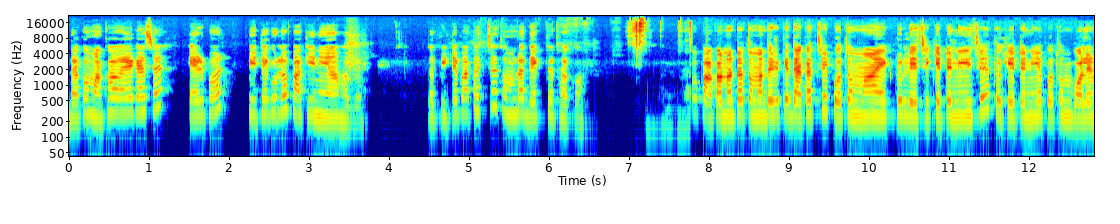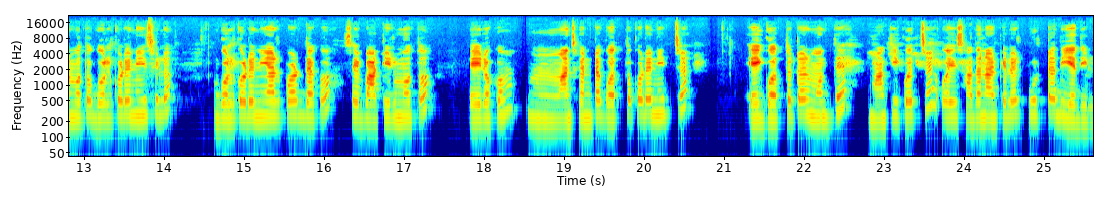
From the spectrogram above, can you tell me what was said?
দেখো মাখা হয়ে গেছে, এরপর পিঠেগুলো পাকিয়ে নেওয়া হবে। তো পিঠে পাকাচ্ছে, তোমরা দেখতে থাকো। তো পাকানোটা তোমাদেরকে দেখাচ্ছি। প্রথম মা একটু লেচি কেটে নিয়েছে, তো কেটে নিয়ে প্রথম বলের মতো গোল করে নিয়েছিল। গোল করে নেওয়ার পর দেখো, সেই বাটির মতো এইরকম মাঝখানটা গর্ত করে নিচ্ছে। এই গর্তটার মধ্যে মা কী করছে, ওই সাদা নারকেলের পুরটা দিয়ে দিল।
